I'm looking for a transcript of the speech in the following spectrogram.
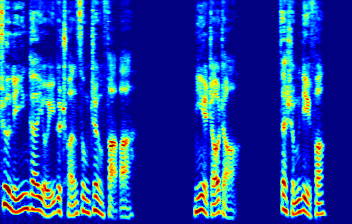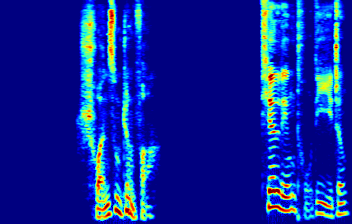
这里应该有一个传送阵法吧？你也找找，在什么地方？”传送阵法。天灵土地一怔，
